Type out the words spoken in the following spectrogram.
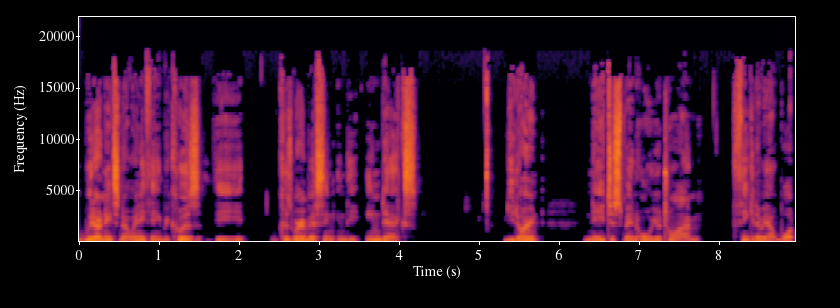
we don't need to know anything because the because we're investing in the index. You don't need to spend all your time thinking about what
